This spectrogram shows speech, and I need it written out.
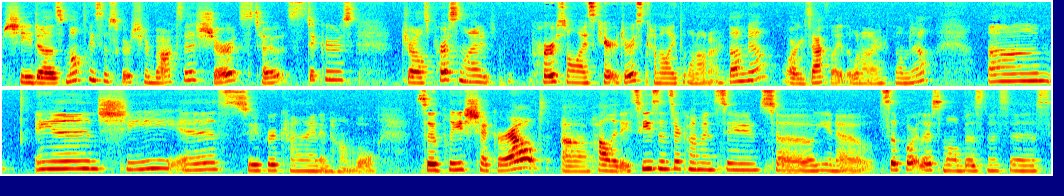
She does monthly subscription boxes, shirts, totes, stickers, draws personalized personalized characters, kind of like the one on our thumbnail, or exactly the one on our thumbnail. Um, and she is super kind and humble. So please check her out. Um, holiday seasons are coming soon, so you know support those small businesses.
